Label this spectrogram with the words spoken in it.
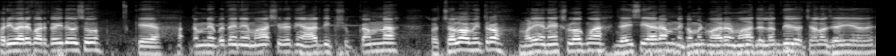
ફરીવાર એકવાર કહી દઉં છું કે તમને બધાને મહાશિવરાત્રિની હાર્દિક શુભકામના. તો ચલો મિત્રો, મળીએ નેક્સ્ટ વ્લોગમાં જય શ્રી આરામ ને કમેન્ટમાં હરણ મહાદેવ લખી દેજો. ચાલો જઈએ હવે.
